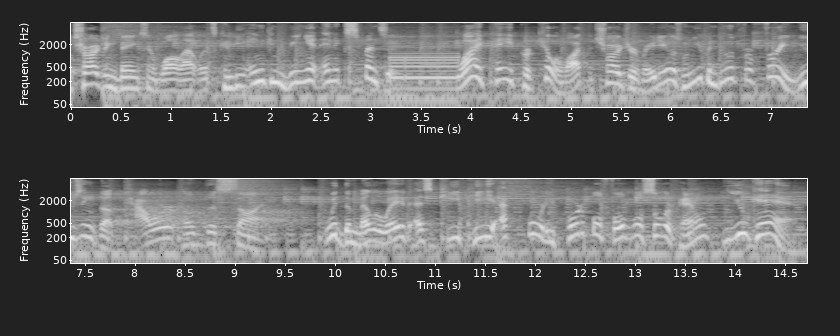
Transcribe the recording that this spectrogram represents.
charging banks and wall outlets can be inconvenient and expensive. Why pay per kilowatt to charge your radios when you can do it for free using the power of the sun? With the Melowave SPP F40 portable foldable solar panel, you can.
